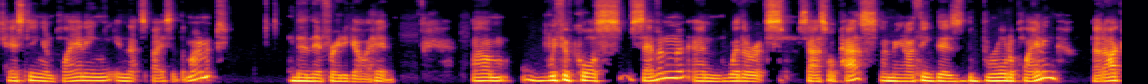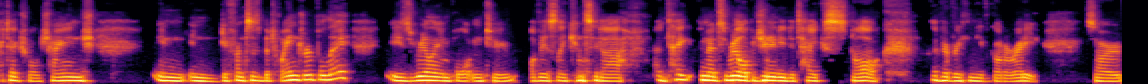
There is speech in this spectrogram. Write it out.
testing and planning in that space at the moment, then they're free to go ahead. Um, with, of course, seven and whether it's SaaS or PaaS, I mean, I think there's the broader planning, that architectural change in, in differences between Drupal there is really important to obviously consider and take, and it's a real opportunity to take stock of everything you've got already. So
